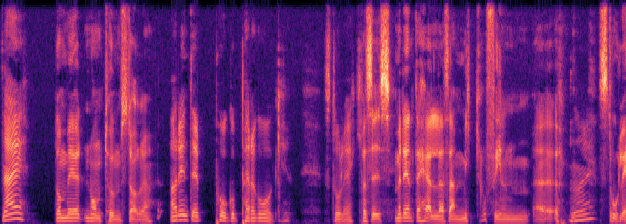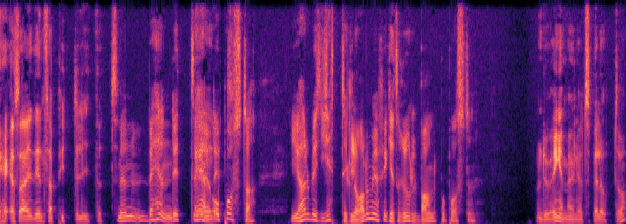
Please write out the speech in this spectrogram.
Nej, De är någon tum större. ja, det är inte pågå-pedagog-storlek. Precis. Men det är inte heller så här mikrofilm eh, Nej, storlek. Alltså, det är inte så här pyttelitet. men behändigt, eh, Behändigt. att posta. Jag hade blivit jätteglad om jag fick ett rullband på posten. Men du har ingen möjlighet att spela upp det va?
